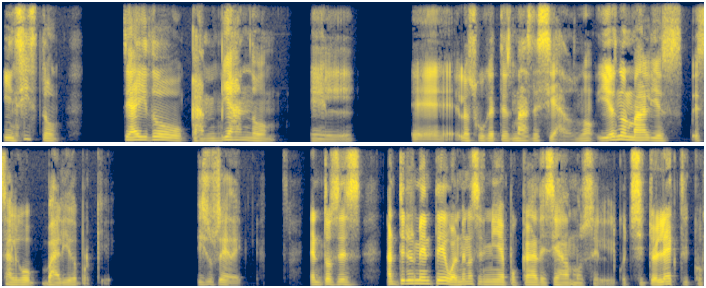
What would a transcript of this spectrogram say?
insisto, se ha ido cambiando el, eh, los juguetes más deseados, ¿no? Y es normal y es, es algo válido porque sí sucede. Entonces, anteriormente, o al menos en mi época, deseábamos el cochecito eléctrico.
